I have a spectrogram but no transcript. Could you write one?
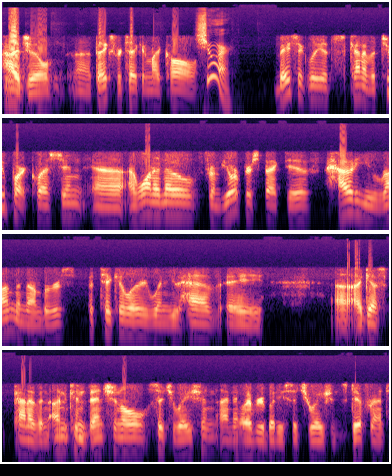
Hi, Jill. Uh, thanks for taking my call. Sure. Basically, it's kind of a two part question. Uh, I want to know from your perspective, how do you run the numbers, particularly when you have a, uh, I guess, kind of an unconventional situation? I know everybody's situation is different.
